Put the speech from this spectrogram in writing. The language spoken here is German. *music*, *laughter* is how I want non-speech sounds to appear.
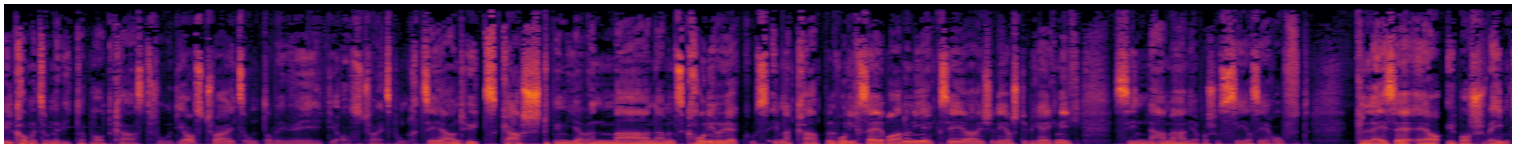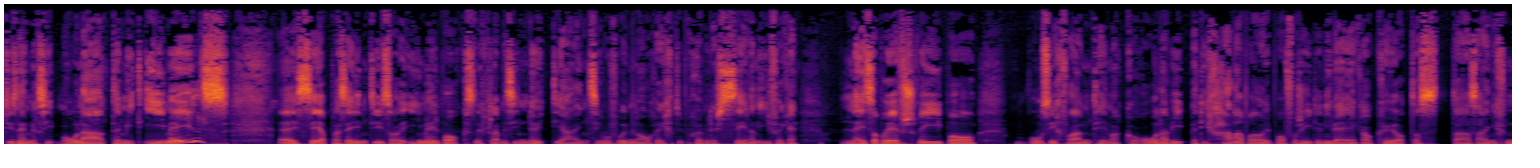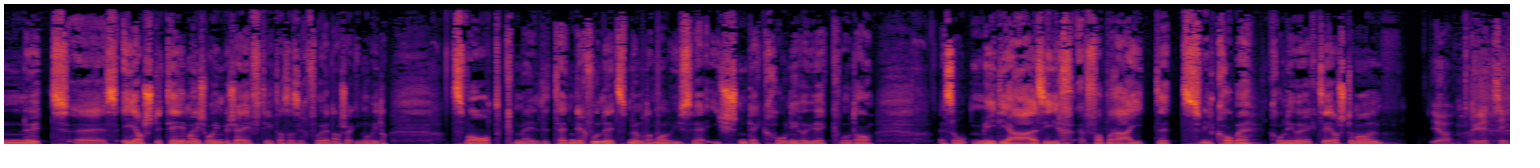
Willkommen zu einem weiteren Podcast von die Ostschweiz unter www.dieostschweiz.ch und heute Gast bei mir ein Mann namens Conny Rüegg aus Imna Kappel, den ich selber auch noch nie gesehen habe, ist eine erste Begegnung. Seinen Namen habe ich aber schon sehr, sehr oft gelesen. Er überschwemmt uns nämlich seit Monaten mit E-Mails. Er ist sehr präsent in unserer E-Mail-Box. Ich glaube, wir sind nicht die Einzigen, die von ihm Nachrichten bekommen. Er ist sehr ein eifriger Leserbriefschreiber, wo sich vor allem dem Thema Corona widmet. Ich habe aber über verschiedene Wege auch gehört, dass das eigentlich nicht äh, das erste Thema ist, das ihn beschäftigt, dass er sich früher auch schon immer wieder zu Wort gemeldet hat. Und ich fand, jetzt müssen wir doch mal wissen, wer ist denn der Conny Rüegg, der da so medial sich verbreitet. Willkommen, Conny Rüegg, das erste Mal. Ja, grüezi.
